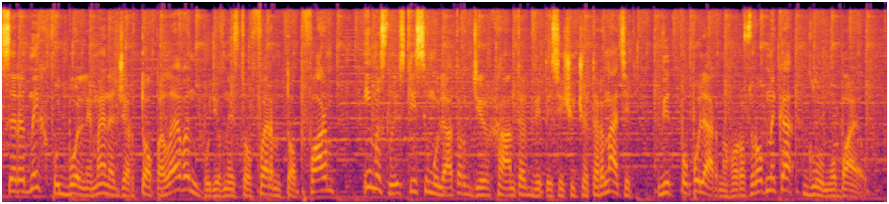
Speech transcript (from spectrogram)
Серед них футбольний менеджер Top 11, будівництво ферм Top Farm і мисливський симулятор Deer Hunter 2014 від популярного розробника Glue Mobile.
